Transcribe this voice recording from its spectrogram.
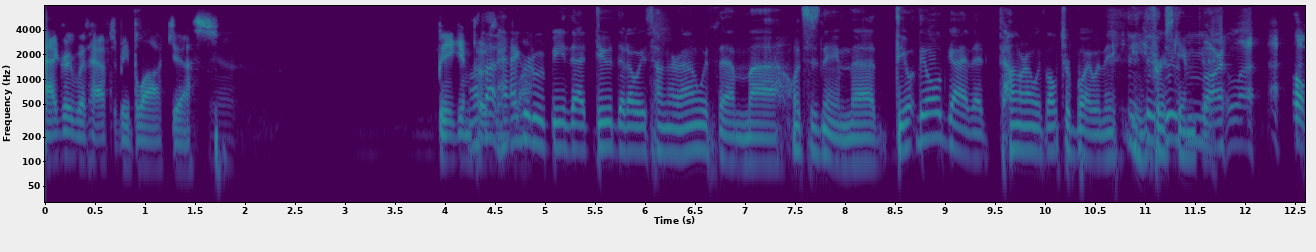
Hagrid would have to be Blok. Yes. Yeah. Big I thought Hagrid Blok. would be that dude that always hung around with them. Uh, what's his name? The, the the old guy that hung around with Ultra Boy when they, he first came. to Marla. Oh,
